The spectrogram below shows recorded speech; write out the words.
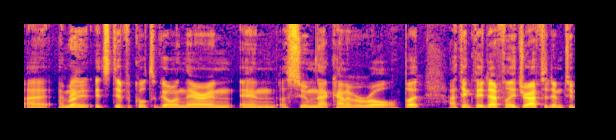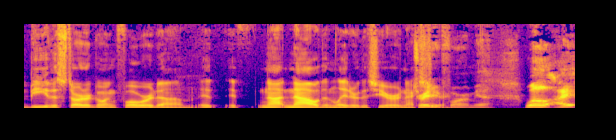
I I mean, Right. it's difficult to go in there and, and assume that kind of a role, but I think they definitely drafted him to be the starter going forward. Um, if, if not now, then later this year or next traded year. for him. Yeah. Well, I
